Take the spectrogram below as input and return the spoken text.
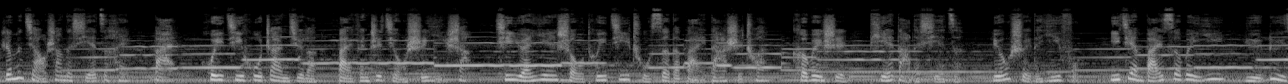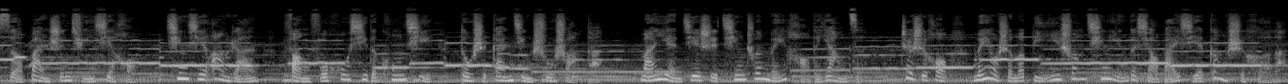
人们脚上的鞋子黑白灰几乎占据了百分之九十以上，其原因首推基础色的百搭实穿，可谓是铁打的鞋子、流水的衣服。一件白色卫衣与绿色半身裙邂逅，清新盎然，仿佛呼吸的空气都是干净舒爽的，满眼皆是青春美好的样子。这时候，没有什么比一双轻盈的小白鞋更适合了，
